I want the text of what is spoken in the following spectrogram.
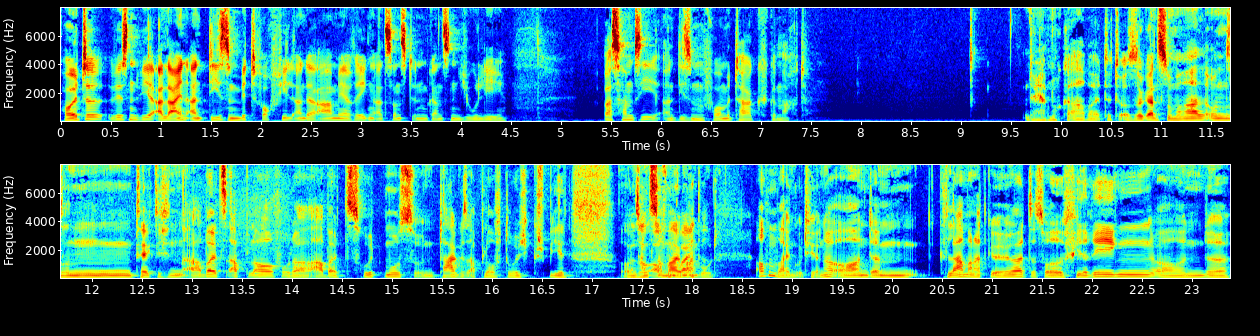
Heute wissen wir, allein an diesem Mittwoch fiel an der A mehr Regen als sonst im ganzen Juli. Was haben Sie an diesem Vormittag gemacht? Wir haben noch gearbeitet, also ganz normal unseren täglichen Arbeitsablauf oder Arbeitsrhythmus und Tagesablauf durchgespielt. Und Also ganz auf normal Weingut? Auf dem Weingut hier, ne? Und ähm, klar, man hat gehört, es soll viel Regen und äh,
